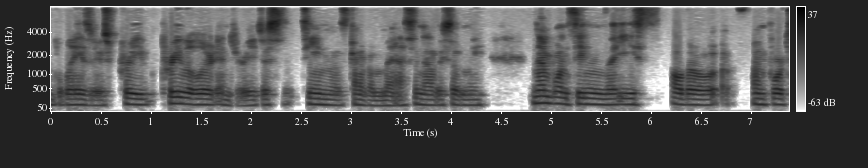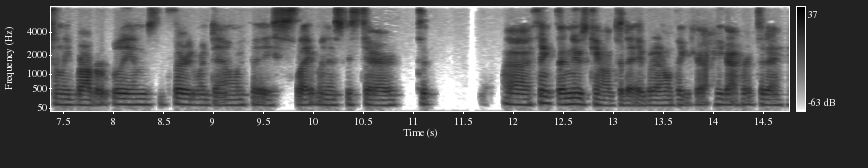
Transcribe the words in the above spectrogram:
the Blazers pre pre Lillard injury, just the team was kind of a mess, and now they suddenly number one seed in the East, although unfortunately Robert Williams the third went down with a slight meniscus tear. To, uh, I think the news came out today, but I don't think he got he got hurt today.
